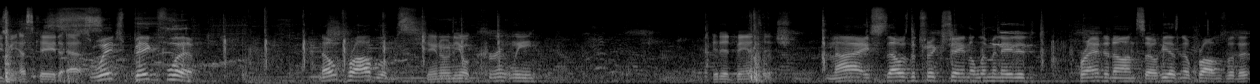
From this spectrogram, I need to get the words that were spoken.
Excuse me, SKA to S. Switch, big flip. No problems. Shane O'Neill currently at advantage. Nice. That was the trick Shane eliminated Brandon on, so he has no problems with it.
